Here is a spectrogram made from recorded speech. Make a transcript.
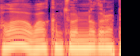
Hello, welcome to another episode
